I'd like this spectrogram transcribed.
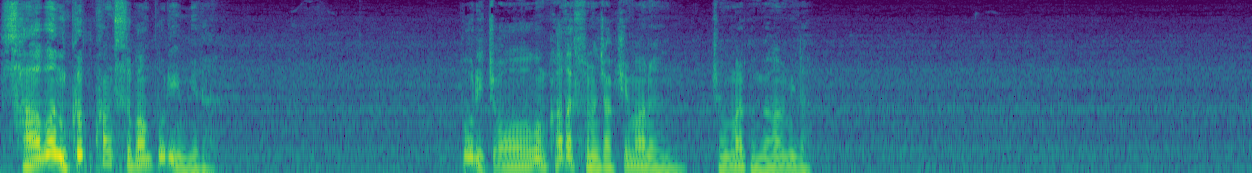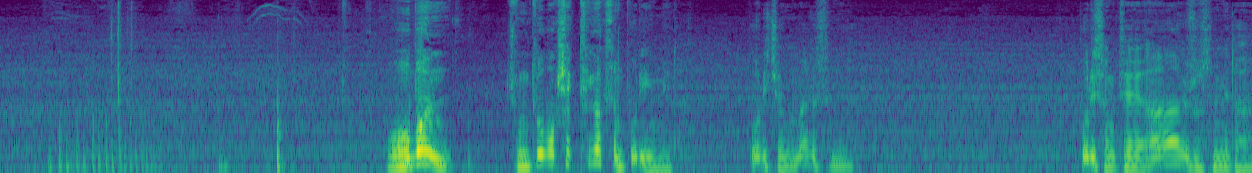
4번 극황스반 뿌리입니다. 뿌리 조금 가닥수는 작지만은 정말 건강합니다. 5번 중투복색 태극선 뿌리입니다. 뿌리 정말 좋습니다. 뿌리 상태 아주 좋습니다.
